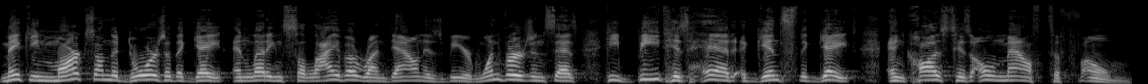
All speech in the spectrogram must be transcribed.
making marks on the doors of the gate and letting saliva run down his beard. One version says he beat his head against the gate and caused his own mouth to foam.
